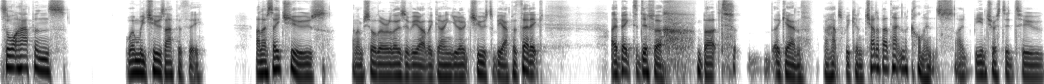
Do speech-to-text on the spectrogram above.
So, what happens when we choose apathy? And I say choose, and I'm sure there are those of you out there going, you don't choose to be apathetic. I beg to differ, but again, perhaps we can chat about that in the comments. I'd be interested to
